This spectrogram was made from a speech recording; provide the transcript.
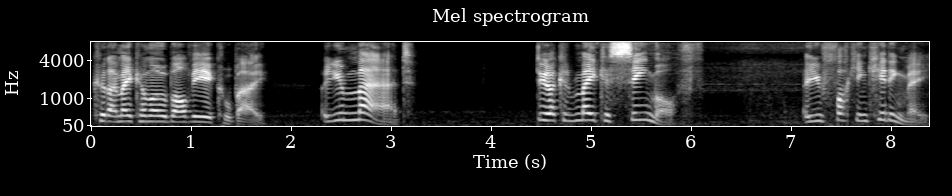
could I make a mobile vehicle bay? Are you mad? Dude, I could make a Seamoth. Are you fucking kidding me?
